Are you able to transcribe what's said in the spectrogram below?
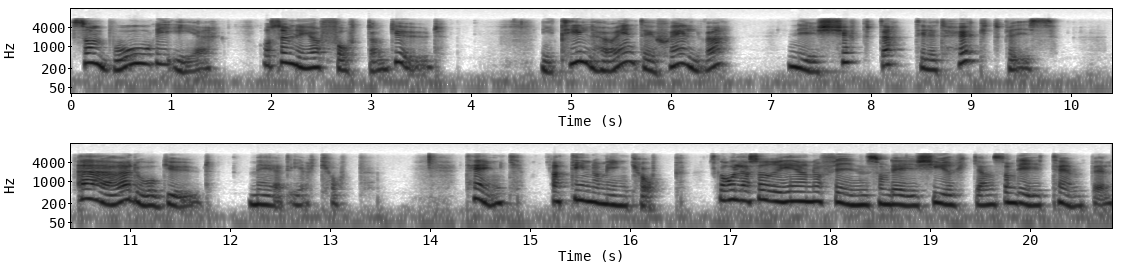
som bor i er och som ni har fått av Gud? Ni tillhör inte er själva. Ni är köpta till ett högt pris. Ära då Gud med er kropp. Tänk att din och min kropp ska hålla så ren och fin som det är i kyrkan, som det är i ett tempel,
